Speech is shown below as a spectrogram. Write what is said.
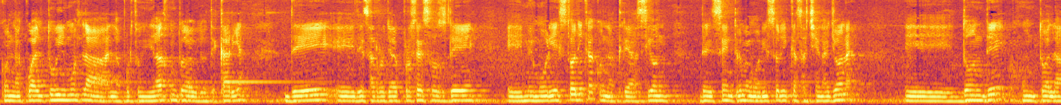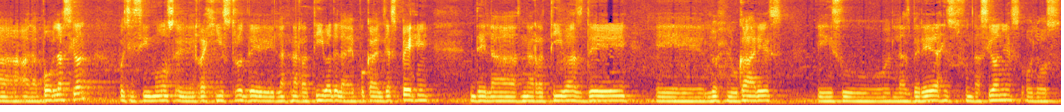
con la cual tuvimos la, la oportunidad junto a la bibliotecaria de desarrollar procesos de memoria histórica con la creación del Centro de Memoria Histórica Sachena-Yona, eh, donde junto a la, a la, población pues hicimos eh, registros de las narrativas de la época del despeje, de las narrativas de eh, los lugares y su, las veredas y sus fundaciones o los,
